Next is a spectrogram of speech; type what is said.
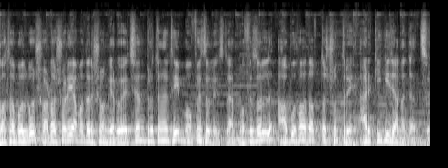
কথা বলব সরাসরি আমাদের সঙ্গে রয়েছেন প্রতিনিধি মফিজুল ইসলাম। মফিজুল আবহাওয়া দপ্তর সূত্রে আর কি কি জানা যাচ্ছে?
